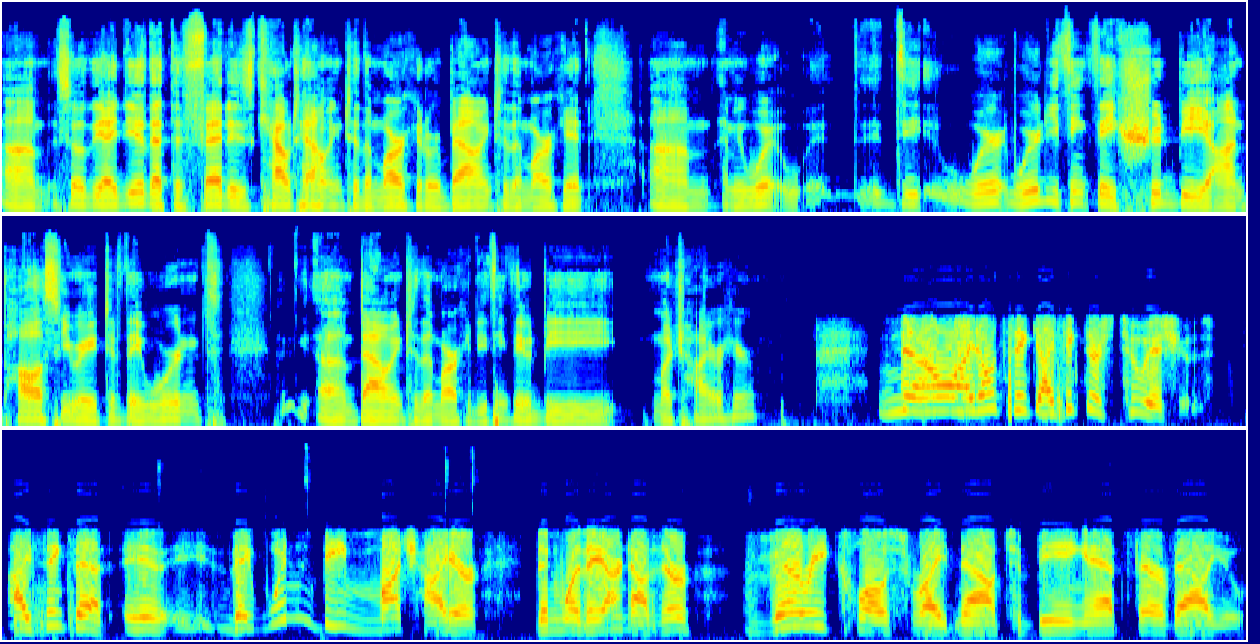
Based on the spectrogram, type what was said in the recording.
Um, so the idea that the Fed is kowtowing to the market or bowing to the market, um, I mean, where, where where do you think they should be on policy rate if they weren't uh, bowing to the market? Do you think they would be much higher here? No, I don't think. I think there's two issues. I think that uh, they wouldn't be much higher than where they are now. They're very close right now to being at fair value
